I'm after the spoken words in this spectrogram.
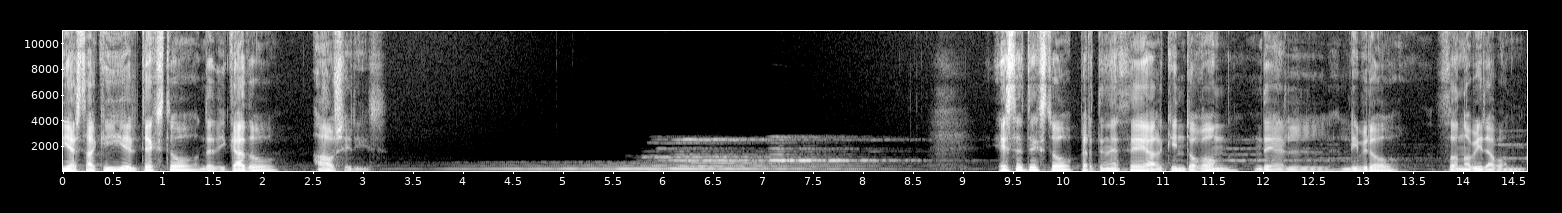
Y hasta aquí el texto dedicado a Osiris. Este texto pertenece al quinto gong del libro Zonovirabon,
